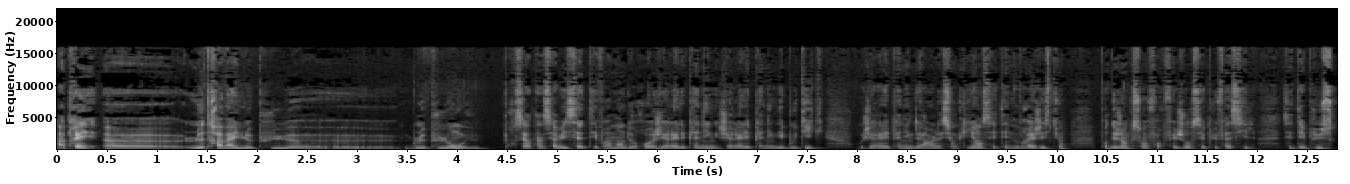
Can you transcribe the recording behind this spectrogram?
Après, le travail le plus, le plus long, pour certains services, c'était vraiment de regérer les plannings. Gérer les plannings des boutiques ou gérer les plannings de la relation client, c'était une vraie gestion. Pour des gens qui sont forfait jour, c'est plus facile. C'était plus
